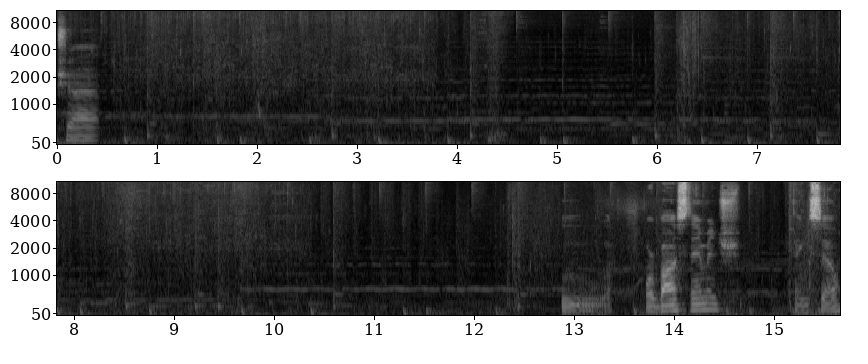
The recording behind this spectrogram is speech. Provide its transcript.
Shot. More boss damage? think so.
